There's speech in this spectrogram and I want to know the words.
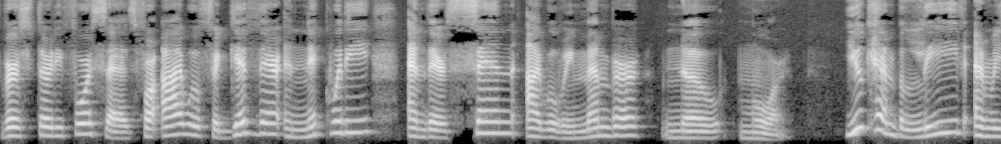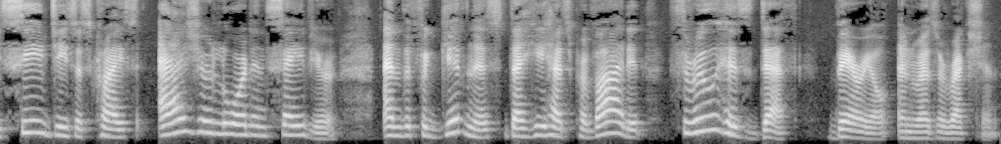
verse 34 says, For I will forgive their iniquity and their sin I will remember no more. You can believe and receive Jesus Christ as your Lord and Savior and the forgiveness that he has provided through his death, burial, and resurrection.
